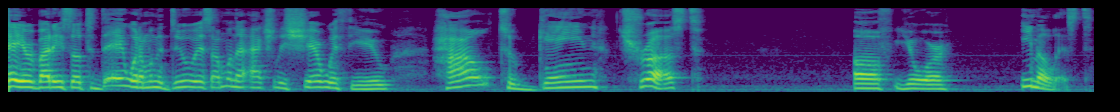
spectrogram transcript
Hey, everybody. So, today, what I'm going to do is I'm going to actually share with you how to gain trust of your email list.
